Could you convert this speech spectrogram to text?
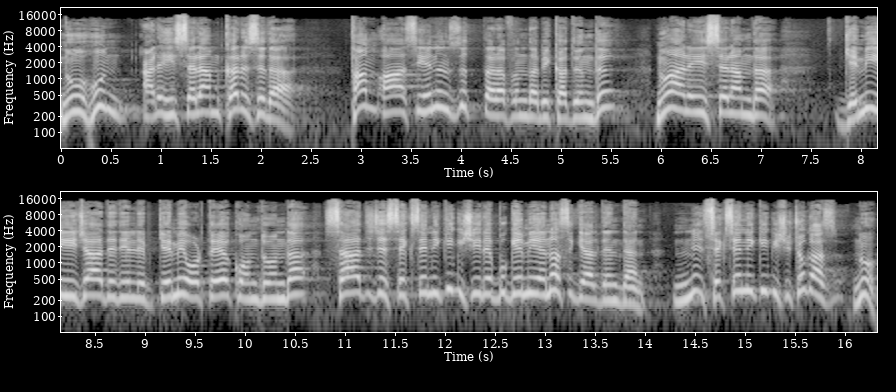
Nuh'un aleyhisselam karısı da tam Asiye'nin zıt tarafında bir kadındı. Nuh aleyhisselam da gemi icat edilip gemi ortaya konduğunda sadece 82 kişiyle bu gemiye nasıl geldiğinden 82 kişi çok az Nuh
